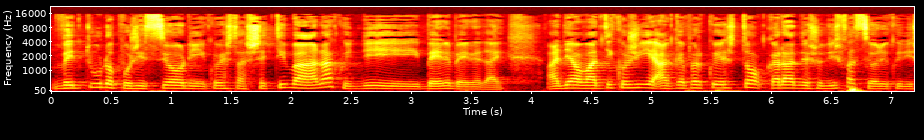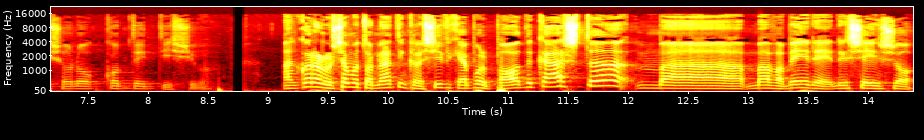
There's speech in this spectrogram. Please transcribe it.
21 posizioni questa settimana, quindi bene bene dai. Andiamo avanti così, anche per questo grande soddisfazione, quindi sono contentissimo. Ancora non siamo tornati in classifica Apple Podcast, ma, ma va bene, nel senso,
